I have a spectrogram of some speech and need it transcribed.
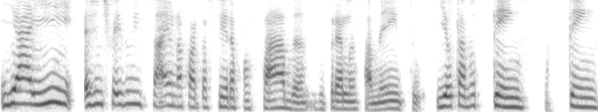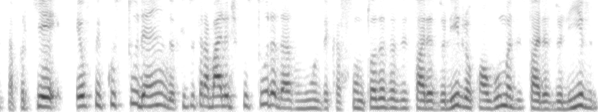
E aí, a gente fez um ensaio na quarta-feira passada, do pré-lançamento, e eu estava tensa, tensa, porque eu fui costurando, eu fiz o trabalho de costura das músicas com todas as histórias do livro, ou com algumas histórias do livro,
